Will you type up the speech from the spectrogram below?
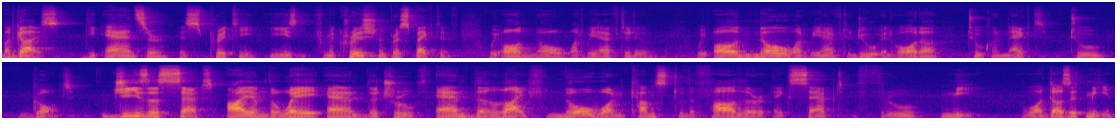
But guys, the answer is pretty easy. From a Christian perspective, we all know what we have to do. We all know what we have to do in order to connect to God. Jesus said, I am the way and the truth and the life. No one comes to the Father except through me. What does it mean?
